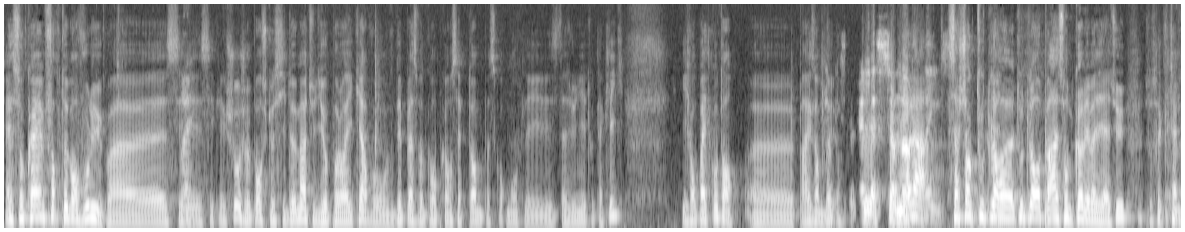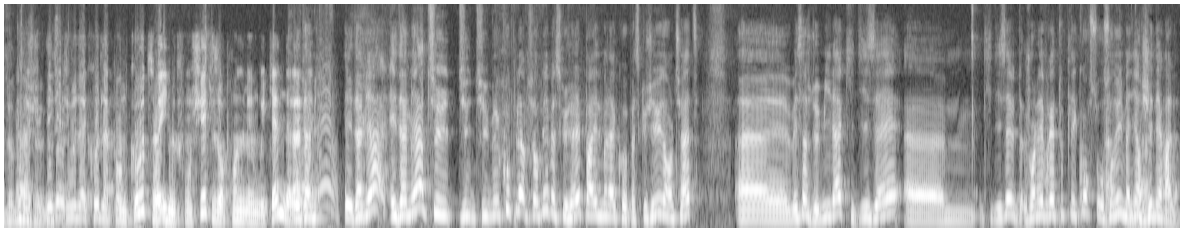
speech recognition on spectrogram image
elles sont quand même fortement voulues. quoi. Euh, c'est Ouais. quelque chose. Je pense que si demain tu dis au Paul Ricard, vous, vous déplace votre Grand Prix en septembre parce qu'on remonte les, les États-Unis et toute la clique, ils vont pas être contents. Euh, par exemple, la Summer Voilà, Race. sachant que toute leur, toute leur opération de com est basée là-dessus, ce serait quand même Ah, dommage. tu euh, dégages Monaco de la Pentecôte, ouais, ils nous font chier, toujours prendre le même week-end. Et Damien, et Damien, et Damien, tu, tu, tu me coupes l'herbe sur pied parce que j'avais parlé de Monaco. Parce que j'ai eu dans le chat euh, le message de Mila qui disait, euh, qui disait J'enlèverai toutes les courses où on s'ennuie de manière générale.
